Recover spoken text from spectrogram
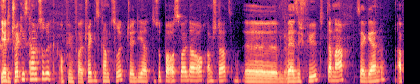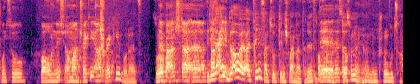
Ja, die Trackies kamen zurück, auf jeden Fall. Trackies kamen zurück. JD hat super Auswahl da auch am Start. Äh, Wer sich fühlt danach, sehr gerne. Ab und zu, warum nicht? Auch mal ein Trackie an. Tracky, Bruder, jetzt. So. Einfach an, Sta- äh, an Dieser eine blaue äh, Trainingsanzug, den ich mal hatte, der ist auch, Der- von- der ist der auch- von der, ja, nimmt schon gut an.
